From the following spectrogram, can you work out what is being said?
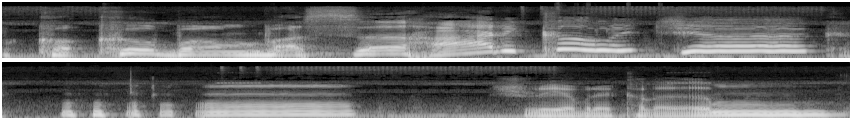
Bu koku bombası harika olacak. Şuraya bırakalım.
